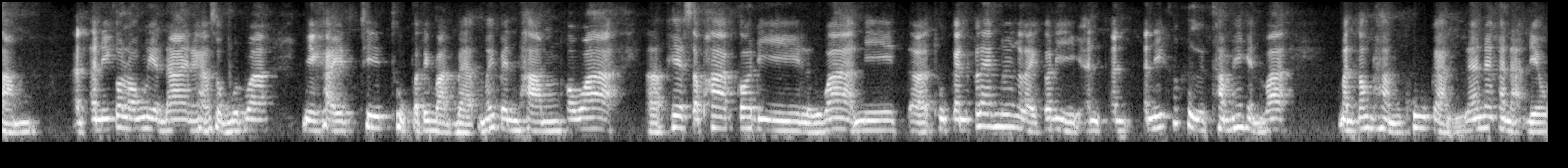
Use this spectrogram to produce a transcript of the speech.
ซ้ำๆ อันนี้ก็ร้องเรียนได้นะคะ สมมุติว่ามีใครที่ถูกปฏิบัติแบบไม่เป็นธรรม เพราะว่าเพศสภาพก็ดีหรือว่ามีถูกกันแกล้งเรื่องอะไรก็ดีอันอันอันนี้ก็คือทำให้เห็นว่ามันต้องทำคู่กัน และในขณะเดียว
